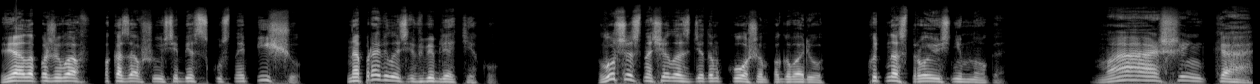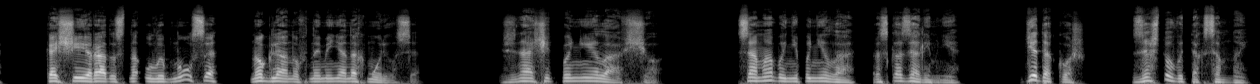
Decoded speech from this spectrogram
Вяло пожевав показавшуюся безвкусной пищу, направилась в библиотеку. Лучше сначала с дедом Кошем поговорю, хоть настроюсь немного. «Машенька!» — Кощей радостно улыбнулся, но, глянув на меня, нахмурился. «Значит, поняла все. Сама бы не поняла, рассказали мне. Деда Кош, за что вы так со мной?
